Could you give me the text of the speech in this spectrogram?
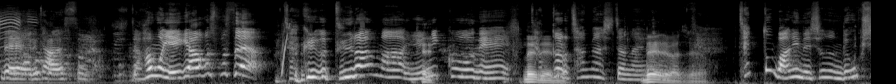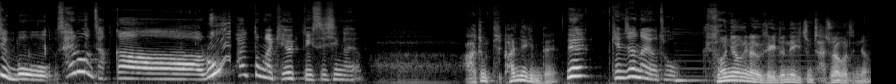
네, 이렇게 알았습니다. 진짜 한번 얘기하고 싶었어요. 자, 그리고 드라마 유니콘에 네네네. 작가로 참여하시잖아요. 네, 맞아요. 책도 많이 내셨는데 혹시 뭐 새로운 작가로 활동할 계획도 있으신가요? 아, 좀 딥한 얘긴데? 네, 괜찮아요, 저. 규선이 형이랑 요새 이런 얘기 좀 자주 하거든요.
